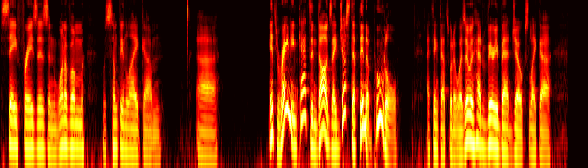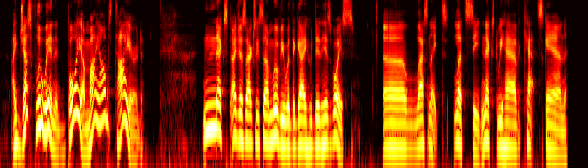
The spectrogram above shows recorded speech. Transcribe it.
say phrases, and one of them was something like um, uh, It's raining cats and dogs. I just stepped in a poodle. I think that's what it was. It had very bad jokes like, uh, I just flew in and boy, are my arms tired. Next, I just actually saw a movie with the guy who did his voice uh, last night. Let's see. Next, we have CAT scan.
